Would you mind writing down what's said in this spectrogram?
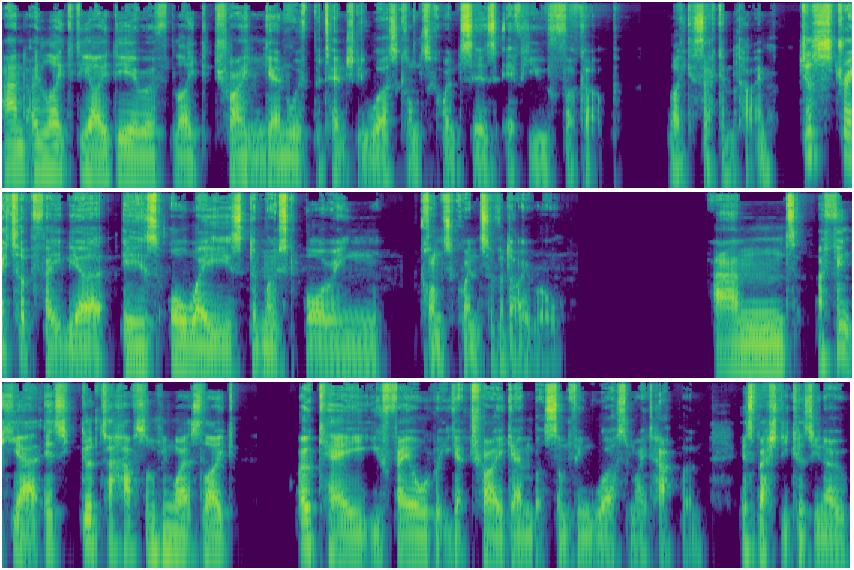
And I like the idea of like trying again with potentially worse consequences if you fuck up like a second time. Just straight up failure is always the most boring consequence of a die roll. And I think, yeah, it's good to have something where it's like, okay, you failed, but you get try again, but something worse might happen. Especially because, you know,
